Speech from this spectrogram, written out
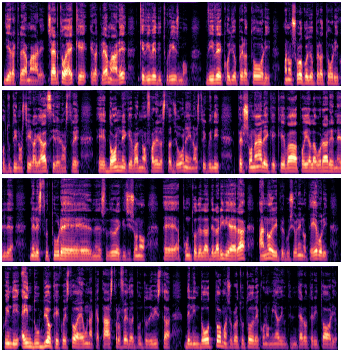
di Eraclea Mare. Certo è che Eraclea Mare, che vive di turismo, vive con gli operatori, ma non solo con gli operatori, con tutti i nostri ragazzi, le nostre eh, donne che vanno a fare la stagione, i nostri quindi personale che, che va poi a lavorare nel, nelle, strutture, nelle, strutture, che ci sono eh, appunto della, della Riviera, hanno delle ripercussioni notevoli, quindi è indubbio che questo è una catastrofe dal punto di vista dell'indotto, ma soprattutto delle l'economia di un intero territorio.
